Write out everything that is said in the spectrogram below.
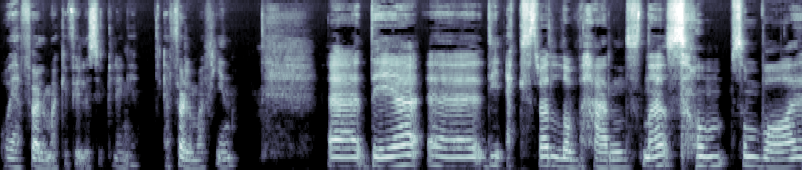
og jeg føler meg ikke fyllesyk lenger. Jeg føler meg fin. Eh, det, de ekstra love handlesene som, som var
